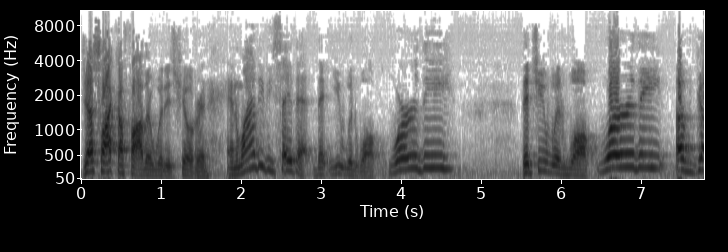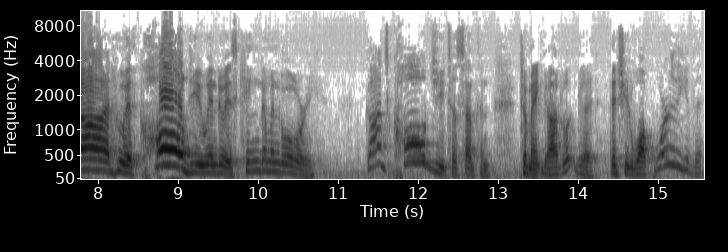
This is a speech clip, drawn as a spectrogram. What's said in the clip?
Just like a father would his children. And why did he say that? That you would walk worthy, that you would walk worthy of God who hath called you into his kingdom and glory. God's called you to something to make God look good. That you'd walk worthy of that.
